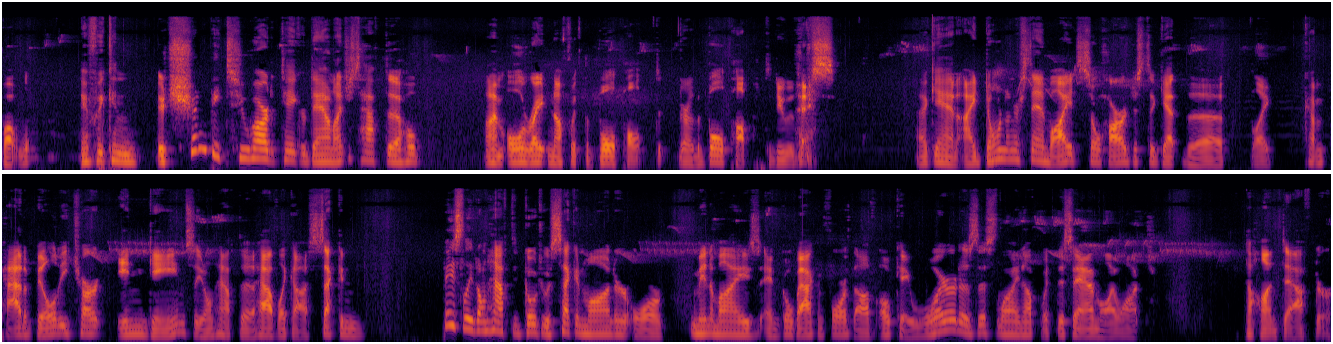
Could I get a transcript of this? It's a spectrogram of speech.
But if we can... It shouldn't be too hard to take her down. I just have to hope I'm alright enough with the bullpup, to, or the bullpup, to do this. Again, I don't understand why it's so hard just to get the, like, compatibility chart in-game, so you don't have to have, like, a second... Basically, don't have to go to a second monitor or minimize and go back and forth of, okay, where does this line up with this animal I want to hunt after?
